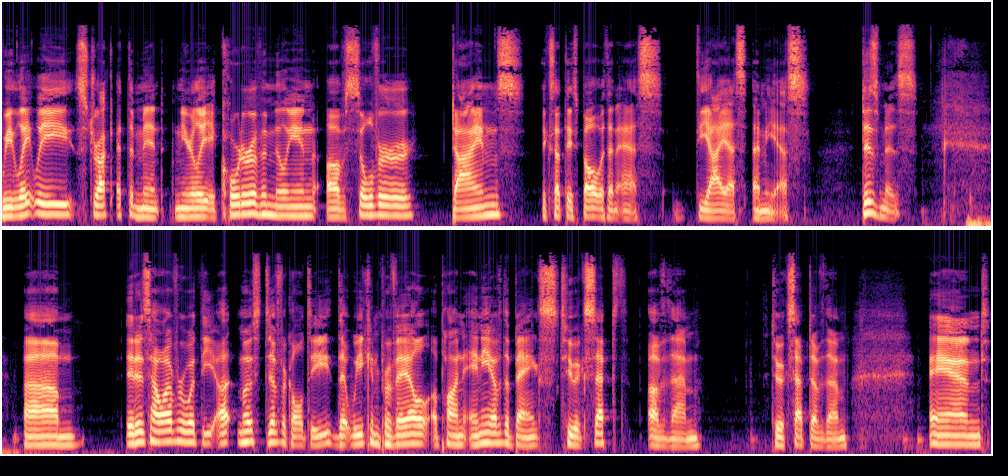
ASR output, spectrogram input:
We lately struck at the mint nearly a quarter of a million of silver dimes, except they spell it with an S, D I S M E S, dismes. Um, it is, however, with the utmost difficulty that we can prevail upon any of the banks to accept of them, to accept of them, and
